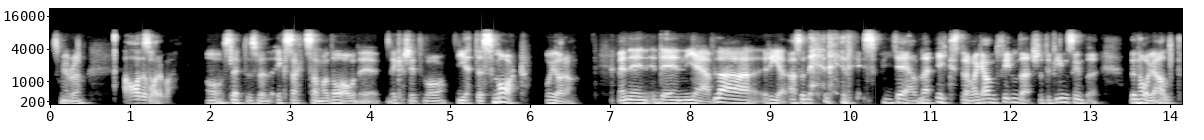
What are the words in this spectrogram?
Som gjorde den. Ja, det var det va? Ja, släpptes väl exakt samma dag och det, det kanske inte var jättesmart att göra. Men det är en jävla... Alltså det, det är så jävla extravagant film där så det finns inte. Den har ju allt.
